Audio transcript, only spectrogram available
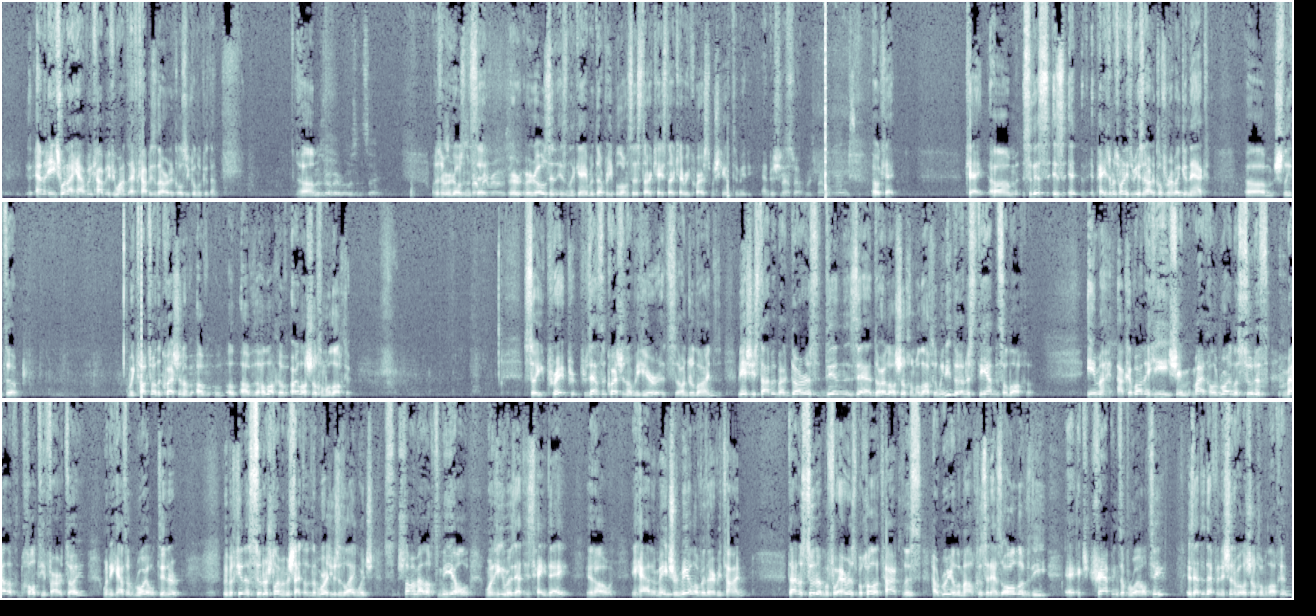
and each one I have a copy. If you want, I have copies of the articles. You can look at them. Um, what does Rabbi Rosen say? What does Rabbi Rosen say? Rabbi Rosen? Rosen is in the game of Dover. He belongs to the Star K. Star K requires Mishkin Tamidi and Bishul Who's Rabbi Rosen? Okay. Okay, um, so this is it, page number twenty-three is an article from Rabbi Genack, um, Shlita, we talked about the question of, of, of, the halacha of Oila Shulchan Malachim. So he pre- pre- presents the question over here. It's underlined. We need to understand this halacha. When he has a royal dinner, the Morris uses the language Shlomo Melech's meal when he was at his heyday. You know, he had a major meal over there every time. It has all of the uh, trappings of royalty. Is that the definition of El Shulchan Malachim?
